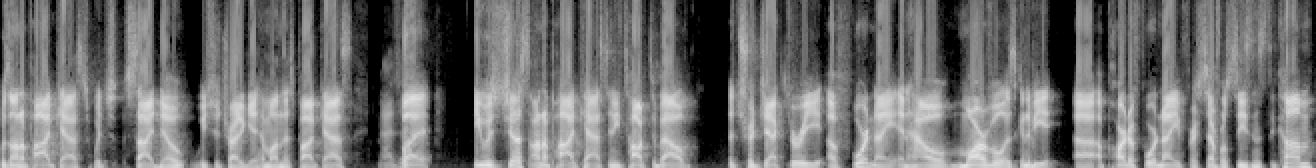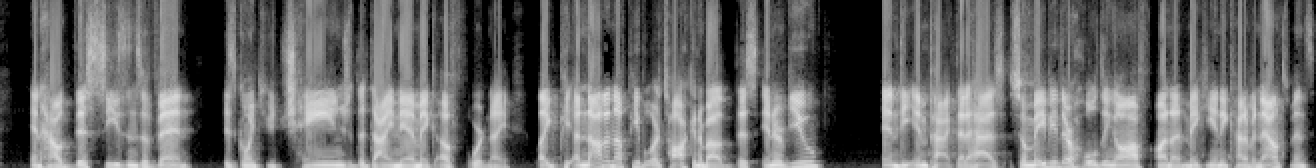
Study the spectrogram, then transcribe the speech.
was on a podcast, which side note, we should try to get him on this podcast. Imagine. But he was just on a podcast and he talked about the trajectory of Fortnite and how Marvel is going to be uh, a part of Fortnite for several seasons to come, and how this season's event is going to change the dynamic of Fortnite. Like, pe- not enough people are talking about this interview and the impact that it has. So maybe they're holding off on uh, making any kind of announcements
